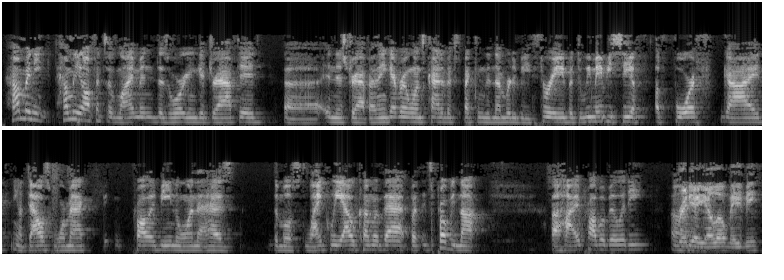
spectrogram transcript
how many how many offensive linemen does Oregon get drafted? Uh, in this draft. I think everyone's kind of expecting the number to be three, but do we maybe see a, a fourth guy? You know, Dallas Warmack probably being the one that has the most likely outcome of that, but it's probably not a high probability. Um, Brady Aiello, maybe,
